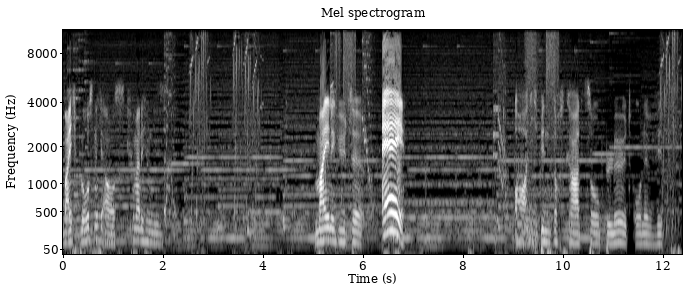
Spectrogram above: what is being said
Weich bloß nicht aus. Kümmer dich um dieses. Meine Güte. Ey! Oh, ich bin doch gerade so blöd, ohne Witz.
